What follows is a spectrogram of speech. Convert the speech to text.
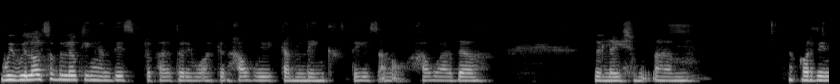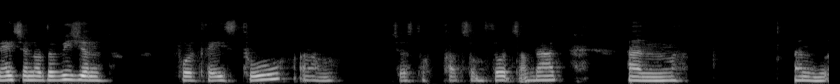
we will also be looking at this preparatory work and how we can link this and how are the relation, um, the coordination or the vision for phase two, um, just to have some thoughts on that. And, and,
